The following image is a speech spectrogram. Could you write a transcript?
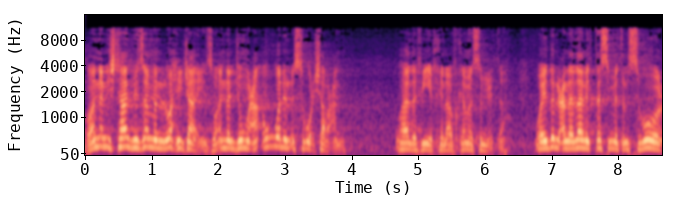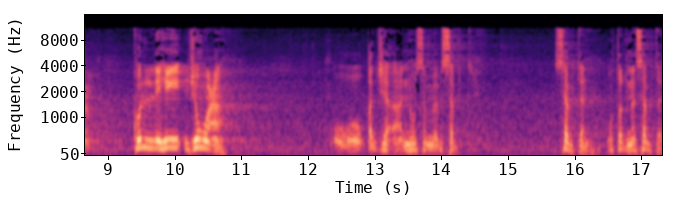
وأن الاجتهاد في زمن الوحي جائز وأن الجمعة أول الأسبوع شرعا وهذا فيه خلاف كما سمعته. ويدل على ذلك تسمية الأسبوع كله جمعة. وقد جاء أنه سمى بالسبت. سبتا وطرنا سبتا.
